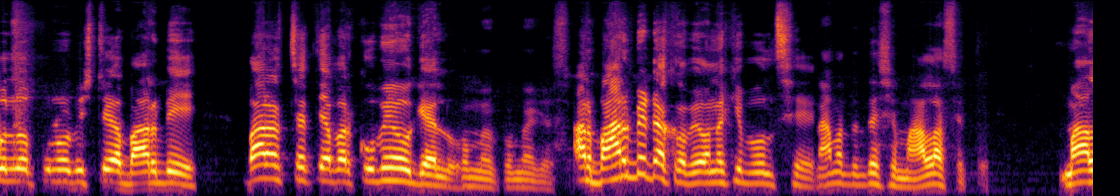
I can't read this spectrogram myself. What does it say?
বলল পনেরো বিশ টাকা বাড়বে বাড়ার চাইতে আবার কমেও গেল। কমে কমে গেছে। আর বাড়বেটা কবে? অনেকে বলছে। আমাদের দেশে মাল আছে তো। মাল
